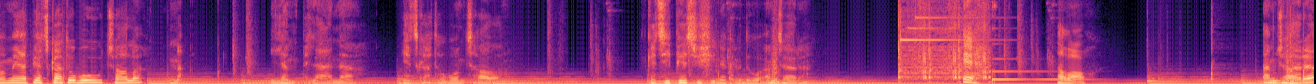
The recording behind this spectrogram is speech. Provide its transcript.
بەمەیە پێچکاتەوە بۆ و چاڵە نا لەم پلانە پێچکاتەوە بۆم چاڵە کەچی پێچیشی نەکردەوە ئەم جارە ئێ تەواو ئەم جارە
